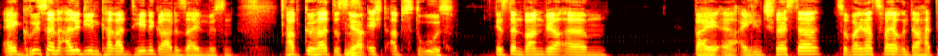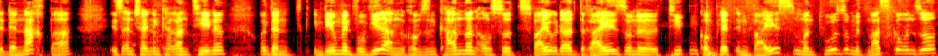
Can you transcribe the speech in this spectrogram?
Ey, Grüße an alle, die in Quarantäne gerade sein müssen. Hab gehört, das ist Ja. echt abstrus. Gestern waren wir ähm, bei äh, Eileens Schwester zur Weihnachtsfeier und da hatte der Nachbar, ist anscheinend in Quarantäne und dann in dem Moment, wo wir da angekommen sind, kamen dann auch so zwei oder drei so eine Typen komplett in weiß, Montur so mit Maske und so.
